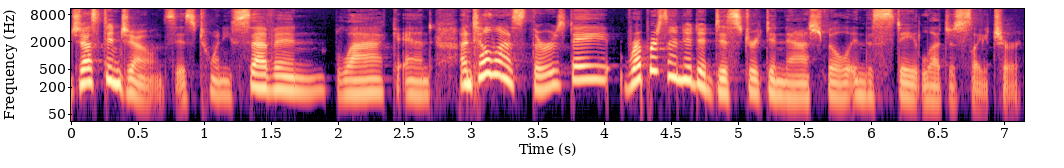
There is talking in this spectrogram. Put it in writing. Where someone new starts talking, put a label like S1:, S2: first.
S1: Justin Jones is 27, black, and until last Thursday, represented a district in Nashville in the state legislature.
